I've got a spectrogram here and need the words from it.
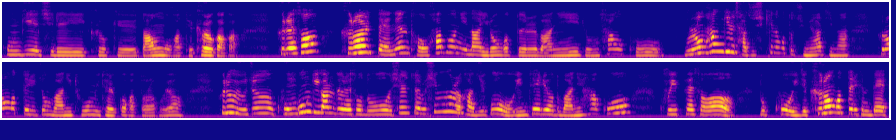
공기의 질이 그렇게 나온 것 같아요, 결과가. 그래서 그럴 때는 더 화분이나 이런 것들을 많이 좀 사놓고 물론 환기를 자주 시키는 것도 중요하지만 그런 것들이 좀 많이 도움이 될 것 같더라고요. 그리고 요즘 공공기관들에서도 실제로 식물을 가지고 인테리어도 많이 하고 구입해서 놓고 이제 그런 것들이 근데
